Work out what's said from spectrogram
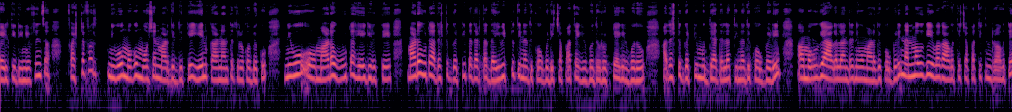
ಹೇಳ್ತಿದ್ದೀನಿ. ಫ್ರೆಂಡ್ಸ್ ಫಸ್ಟ್ ಆಫ್ ಆಲ್ ನೀವು ಮಗು ಮೋಷನ್ ಮಾಡ್ದಿದ್ದಕ್ಕೆ ಏನು ಕಾರಣ ಅಂತ ತಿಳ್ಕೊಬೇಕು. ನೀವು ಆ, ಮಾಡೋ ಊಟ ಹೇಗಿರುತ್ತೆ? ಮಾಡೋ ಊಟ ಆದಷ್ಟು ಗಟ್ಟಿ ಪದಾರ್ಥ ದಯವಿಟ್ಟು ತಿನ್ನೋದಕ್ಕೆ ಹೋಗ್ಬೇಡಿ. ಚಪಾತಿ ಆಗಿರ್ಬೋದು ರೊಟ್ಟಿ ಆಗಿರ್ಬೋದು ಆದಷ್ಟು ಗಟ್ಟಿ ಮುದ್ದೆ ಅದೆಲ್ಲ ತಿನ್ನೋದಕ್ಕೆ ಹೋಗಬೇಡಿ. ಮಗುಗೆ ಆಗಲ್ಲ ಅಂದರೆ ನೀವು ಮಾಡೋದಕ್ಕೆ ಹೋಗಬೇಡಿ. ನನ್ನ ಮಗುಗೆ ಇವಾಗ ಆಗುತ್ತೆ ಚಪಾತಿ ತಿಂದರೂ ಆಗುತ್ತೆ.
